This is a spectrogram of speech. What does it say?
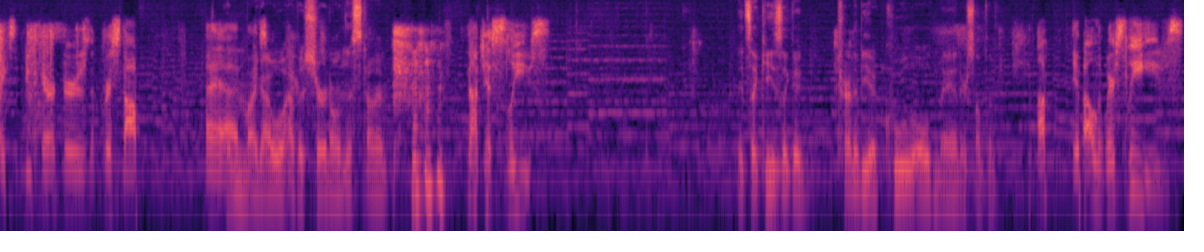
make some new characters and Chris stop and, And my guy will have a shirt on this time. not just sleeves. It's like he's like a trying to be a cool old man or something. I if I'll wear sleeves.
